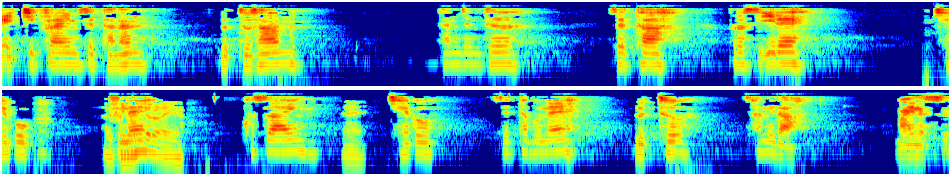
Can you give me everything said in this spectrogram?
h 프라임 세타는 루트 3 탄젠트 세타 플러스 1의 제곱 아, 이렇게 분해. 힘들어해요. 코사인 네. 제곱 세타 분의 루트 3이다. 마이너스.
